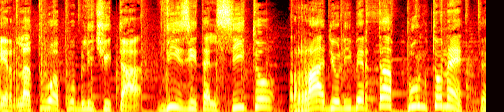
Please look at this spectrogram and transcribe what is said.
Per la tua pubblicità visita il sito radiolibertà.net.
